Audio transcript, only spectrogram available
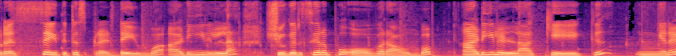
പ്രസ് ചെയ്തിട്ട് സ്പ്രെഡ് ചെയ്യുമ്പോൾ അടിയിലുള്ള ഷുഗർ സിറപ്പ് ഓവർ ആവുമ്പോൾ അടിയിലുള്ള ആ കേക്ക് ഇങ്ങനെ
